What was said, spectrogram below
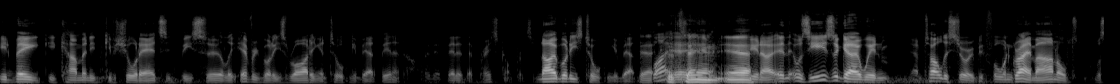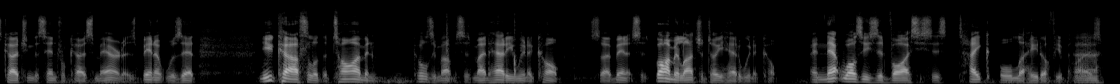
he'd be he'd come in, he'd give short answers, he'd be surly. Everybody's writing and talking about Bennett. Oh, what about Bennett at the press conference? Nobody's talking about the Yeah. players. The team, yeah. You know, and it was years ago when I've told this story before when Graham Arnold was coaching the Central Coast Mariners. Bennett was at Newcastle at the time, and he calls him up and says, "Mate, how do you win a comp?" So Bennett says, "Buy me lunch and tell you how to win a comp." And that was his advice. He says, "Take all the heat off your ah, players.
